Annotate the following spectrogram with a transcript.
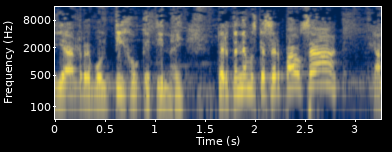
ya el revoltijo que tiene ahí. Pero tenemos que hacer pausa. Ya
